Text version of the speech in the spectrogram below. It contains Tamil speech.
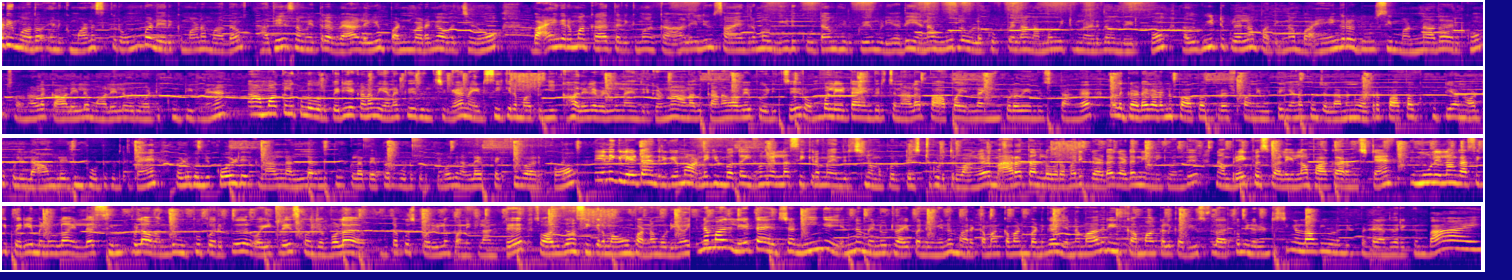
ஆடி மாதம் எனக்கு மனசுக்கு ரொம்ப நெருக்கமான மாதம். அதே சமயத்தில் வேலையும் பன்மடங்காக வச்சிடும் பயங்கரமாக காத்தடிக்குமா? காலையிலையும் சாயந்தரமாக வீடு கூட்டாமல் இருக்கவே முடியாது. ஏன்னா ஊரில் உள்ள குப்பையெல்லாம் நம்ம வீட்டு முன்னாடி தான் வந்து இருக்கும். அது வீட்டுக்குள்ளெல்லாம் பார்த்தீங்கன்னா பயங்கர தூசி மண்ணாக தான் இருக்கும். ஸோ அதனால் காலையில் மாலையில் ஒரு வாட்டி கூட்டிடுவேன் அம்மாக்களுக்குள்ள ஒரு பெரிய கனவு எனக்கு இருந்துச்சுங்க. நைட் சீக்கிரமாக தூங்கி காலையில் வெளிலலாம் எழுந்திரிக்கணும்னு ஆனால் அது கனவாகவே போயிடுச்சு. ரொம்ப லேட்டாக எழுந்திரிச்சனால பாப்பா எல்லாம் இங்கே கூடவே எழுந்திரிச்சிட்டாங்க அதனால் கட கடன்னு பாப்பாவுக்கு ப்ரஷ் பண்ணி விட்டு எனக்கு கொஞ்சம் லெமன் வாட்டர் பாப்பாவுக்கு குட்டியாக நாட்டுக்கோழியில் ஆம்லேட்டும் போட்டு கொடுத்துட்டேன். அவளுக்கு கொஞ்சம் கோல்டு இருக்கனால நல்லா வந்து தூக்கலாக பெப்பர் போட்டு கொடுக்கும்போது நல்லா எஃபெக்டிவாக இருக்கும். இன்னைக்கு லேட்டாக எழுந்திரிக்கமோ அன்னைக்குன்னு பார்த்தா இவங்க எல்லாம் சீக்கிரமாக எழுந்திரிச்சு நமக்கு ஒரு டெஸ்ட் கொடுத்துருவாங்க. மேரத்தானில் வர மாதிரி கட கடன் இன்னைக்கு வந்து நான் பிரேக்ஃபாஸ்ட் வேலையெல்லாம் பார்க்க ஆரம்பிச்சிட்டேன். மூளையெல்லாம் கசக்கி பெரிய மெனுலாம் இல்லை. சிம்பிளாக வந்து உப்பு பருப்பு ஒயிட் ரைஸ் கொஞ்சம் போல் முட்டைக்கூஸ் பொரியலும் பண்ணிக்கலான்ட்டு. ஸோ அதுதான் சீக்கிரமாகவும் பண்ண முடியும். இந்த மாதிரி லேட்டாக ஆயிடுச்சா நீங்கள் என்ன மெனு ட்ரை பண்ணுவீங்கன்னு மறக்காமல் கமெண்ட் பண்ணுங்கள் என்ன மாதிரி இருக்க அம்மாக்களுக்கு? அது யூஸ்ஃபுல்லாக இருக்கும். இன்னொரு இன்ட்ரெஸ்டிங் லாகில் மீட் பண்ணுறேன் அது வரைக்கும் பாய்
